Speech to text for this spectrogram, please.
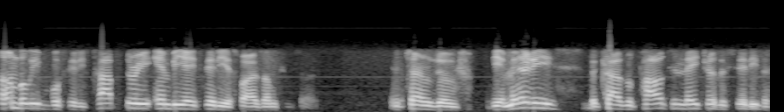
unbelievable city, top three NBA city as far as I'm concerned, in terms of the amenities, the cosmopolitan nature of the city, the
